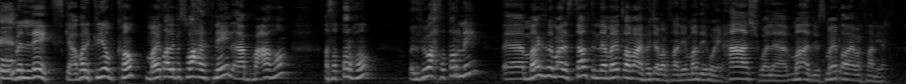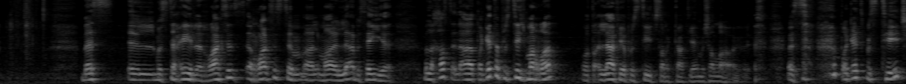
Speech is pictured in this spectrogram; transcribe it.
وبالليت قاعد كل يوم كومب ما يطلع بس واحد اثنين ألعب معاهم أسطرهم. وإذا في واحد سطرني آه، ما يسوي معي ال start إنه ما يطلع معي فجأة مرة ثانية. ما أدري هو ينحاش ولا ما أدري بس ما يطلع معي مرة ثانية. بس المستحيل ال rank sys- ال rank system مال اللعبه سيء. بالأخص إن أنا طقيتها برستيج مرة اللعبه فيها برستيج تركات يعني ما شاء الله. بس طقيت prestige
